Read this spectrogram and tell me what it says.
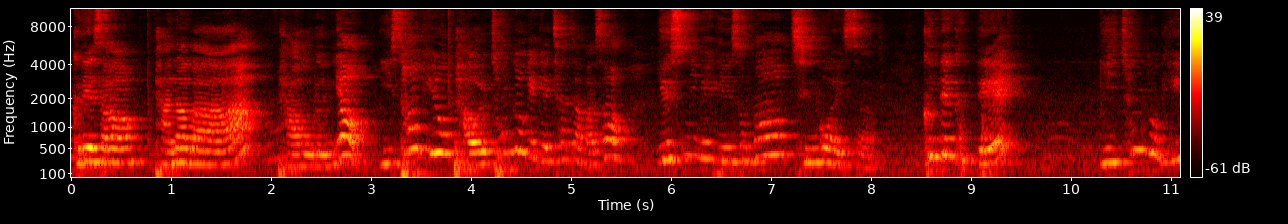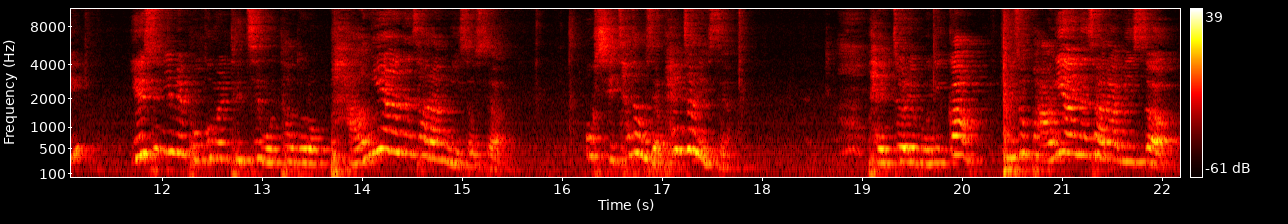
그래서 바나바 바울은요 이 서기오 바울 총독에게 찾아가서 예수님에 대해서 막 증거했어요. 근데 그때 이 총독이 예수님의 복음을 듣지 못하도록 방해하는 사람이 있었어요. 혹시 찾아보세요. 8절에 있어요. 8절에 보니까 계속 방해하는 사람이 있어요.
